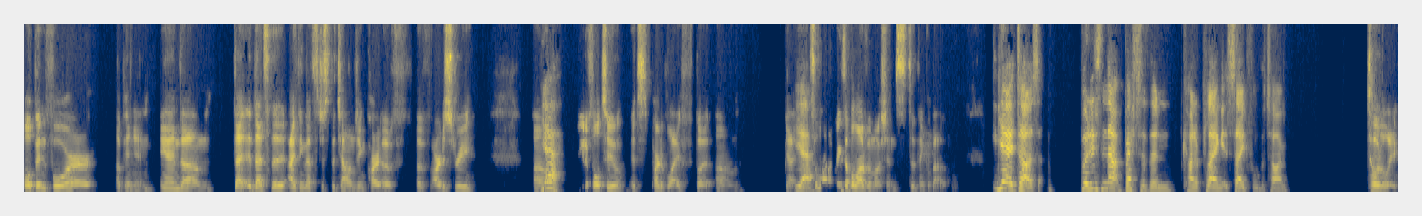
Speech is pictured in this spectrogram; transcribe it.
open for opinion. And um that that's the i think that's just the challenging part of of artistry. Um, yeah. beautiful too. It's part of life but um yeah yeah. it's a lot it brings up a lot of emotions to think about. Yeah it does. But isn't that better than kind of playing it safe all the time Totally.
